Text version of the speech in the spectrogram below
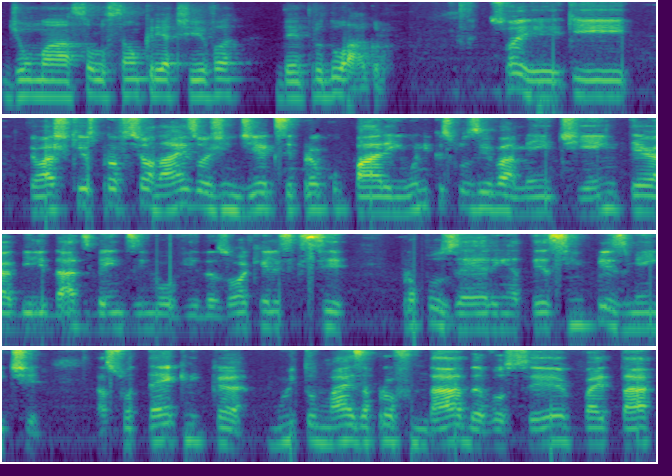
de uma solução criativa dentro do agro. Isso aí, que eu acho que os profissionais hoje em dia que se preocuparem única e exclusivamente em ter habilidades bem desenvolvidas ou aqueles que se propuserem a ter simplesmente a sua técnica muito mais aprofundada, você vai estar tá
